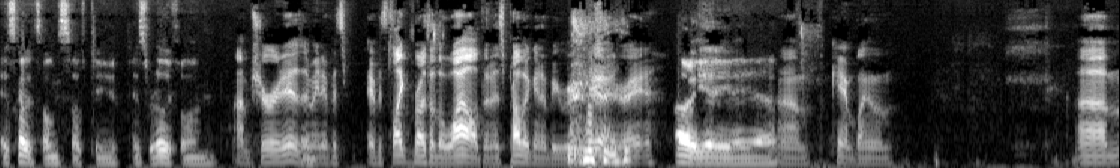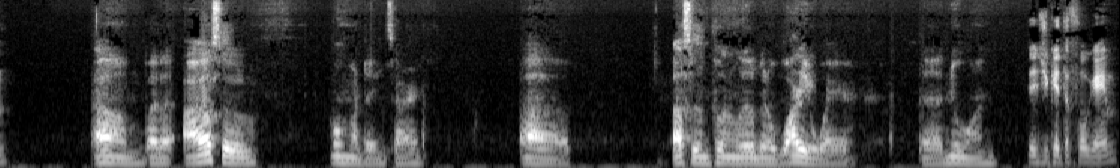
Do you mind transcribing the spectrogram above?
it's got its own stuff too. It's really fun. I'm sure it is. I mean, if it's if it's like Breath of the Wild, then it's probably going to be really good, right? Oh yeah, yeah, yeah. Um, can't blame them. Um, Um, but uh, I also one more thing. Sorry. Uh, also been playing a little bit of WarioWare, the new one. did you get the full game?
